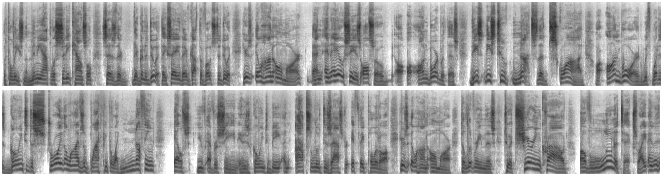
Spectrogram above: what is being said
the police. And the Minneapolis City Council says they're they're going to do it. They say they've got the votes to do it. Here's Ilhan Omar, and, and AOC is also uh, on board with this. These these two nuts, the squad, are on board with what is going to destroy the lives of black people like nothing else you've ever seen. It is going to be an absolute disaster if they pull it off. Here's Ilhan Omar delivering this to a cheering crowd of lunatics, right? And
